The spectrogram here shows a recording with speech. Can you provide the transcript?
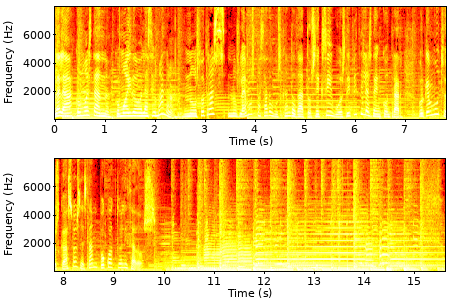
Hola, ¿cómo están? ¿Cómo ha ido la semana? Nosotras nos la hemos pasado buscando datos exiguos, difíciles de encontrar, porque en muchos casos están poco actualizados.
